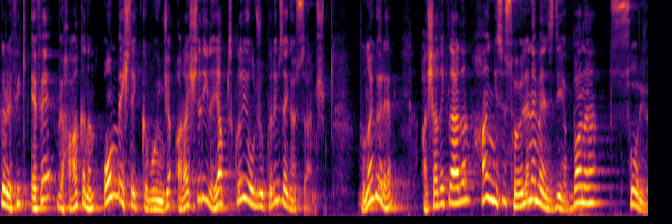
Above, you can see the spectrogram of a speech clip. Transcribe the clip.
grafik Efe ve Hakan'ın 15 dakika boyunca araçlarıyla yaptıkları yolculukları bize göstermiş. Buna göre aşağıdakilerden hangisi söylenemez diye bana soruyor.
